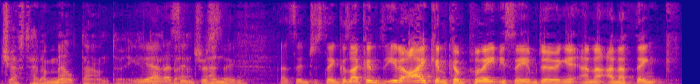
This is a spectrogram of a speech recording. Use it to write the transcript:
just had a meltdown doing it. Yeah, like that's that. interesting. And that's interesting because I can, you know, I can completely see him doing it, and I- and I think,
